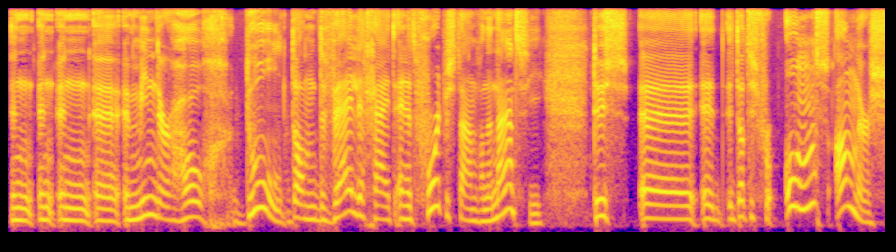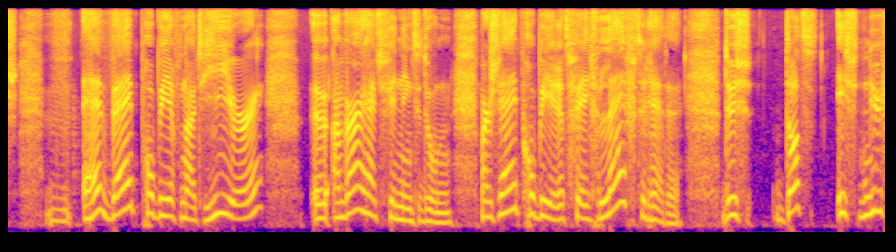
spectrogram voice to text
een, een, een, uh, een minder hoog doel dan de veiligheid en het voortbestaan van de natie. Dus dat is voor ons anders. He, wij proberen vanuit hier aan waarheidsvinding te doen. Maar zij proberen het vege lijf te redden. Dus dat is nu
